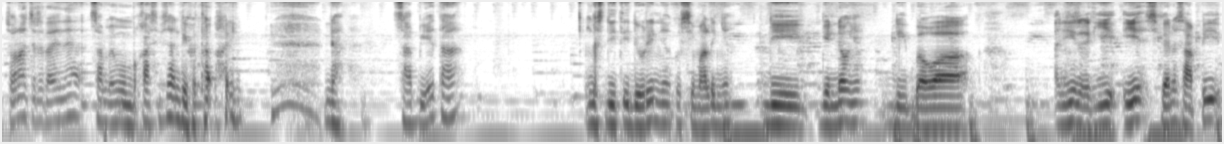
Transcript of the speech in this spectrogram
Soalnya ceritanya sampai membekas bisa di kota lain. Nah sapi eta nggak ditidurin ya ku si malingnya. Di gendong ya dibawa anjir iya, iya sih karena sapi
